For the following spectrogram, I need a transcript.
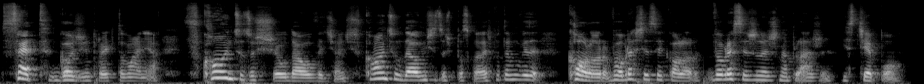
set godzin projektowania. W końcu coś się udało wyciąć, w końcu udało mi się coś poskładać. Potem mówię, kolor, wyobraźcie sobie kolor. Wyobraźcie że leżysz na plaży, jest ciepło.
